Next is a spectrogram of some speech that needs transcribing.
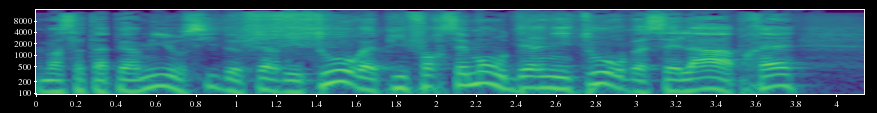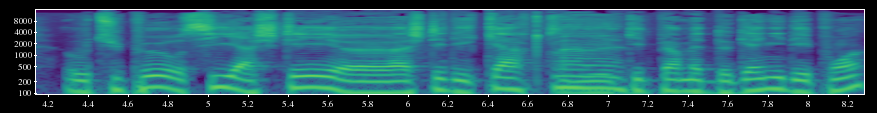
Et ben ça t'a permis aussi de faire des tours. Et puis forcément au dernier tour, bah, c'est là après où tu peux aussi acheter euh, acheter des cartes qui, Ouais, ouais. qui te permettent de gagner des points.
